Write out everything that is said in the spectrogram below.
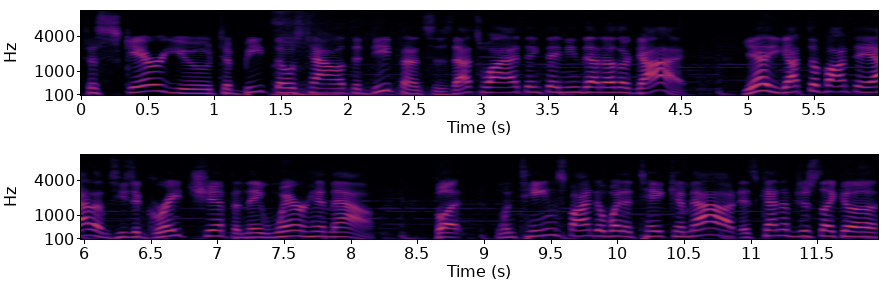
to scare you to beat those talented defenses. That's why I think they need that other guy. Yeah, you got Davante Adams. He's a great chip, and they wear him out. But when teams find a way to take him out, it's kind of just like a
